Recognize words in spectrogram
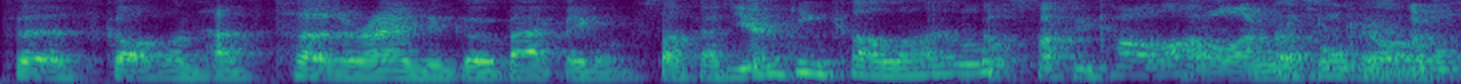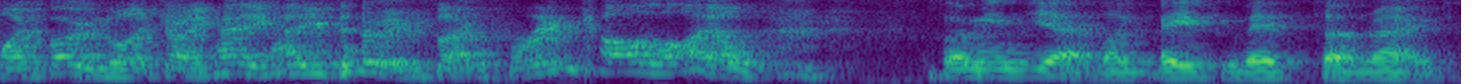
for Scotland had to turn around and go back. They got stuck. I Yeah. think in Carlisle. got stuck in Carlisle. I was talking to them on my phone, like going, "Hey, how you doing?" It's like we're in Carlisle. So I mean, yeah, like basically they had to turn around.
